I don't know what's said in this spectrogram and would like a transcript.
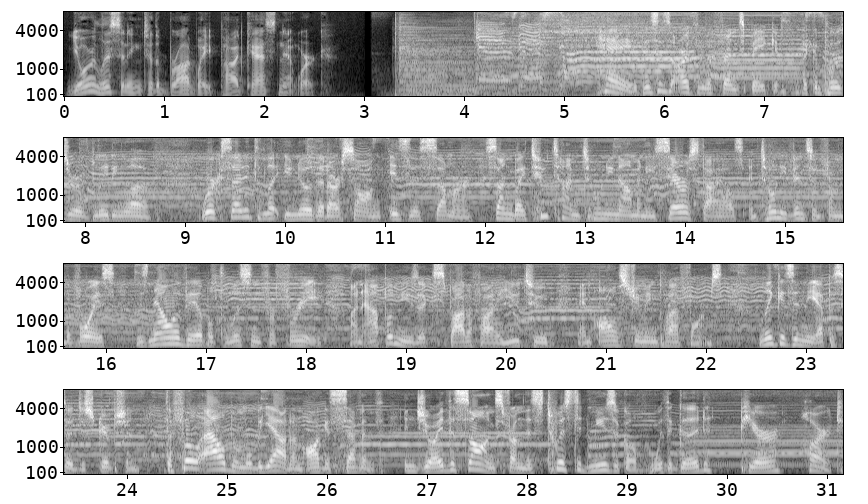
You're listening to the Broadway Podcast Network. Hey, this is Arthur Lafrentz Bacon, the composer of Bleeding Love. We're excited to let you know that our song, Is This Summer, sung by two time Tony nominee Sarah Stiles and Tony Vincent from The Voice, is now available to listen for free on Apple Music, Spotify, YouTube, and all streaming platforms. Link is in the episode description. The full album will be out on August 7th. Enjoy the songs from this twisted musical with a good, pure heart.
